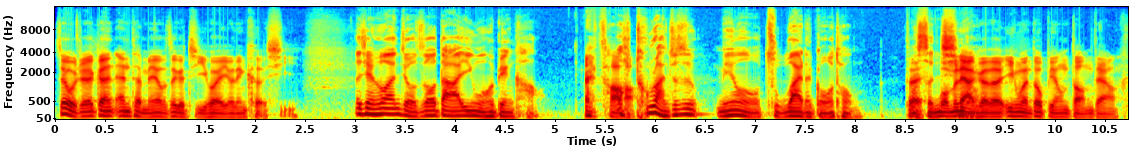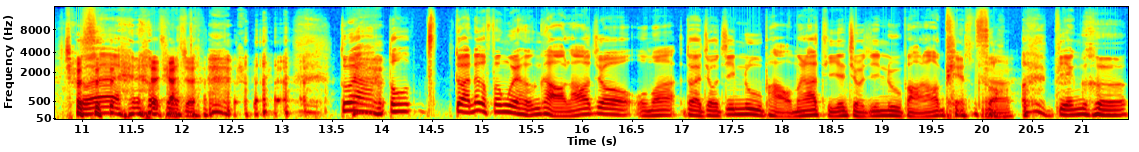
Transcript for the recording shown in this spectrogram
所以我觉得跟 Anton 没有这个机会有点可惜。而且喝完酒之后，大家英文会变好，哎、超好哦，，突然就是没有阻碍的沟通，对我们两个的英文都不用 dumb down，就是对感觉对啊，都对啊，那个氛围很好。然后就我们对酒精路跑，我们要体验酒精路跑，然后边走边喝，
